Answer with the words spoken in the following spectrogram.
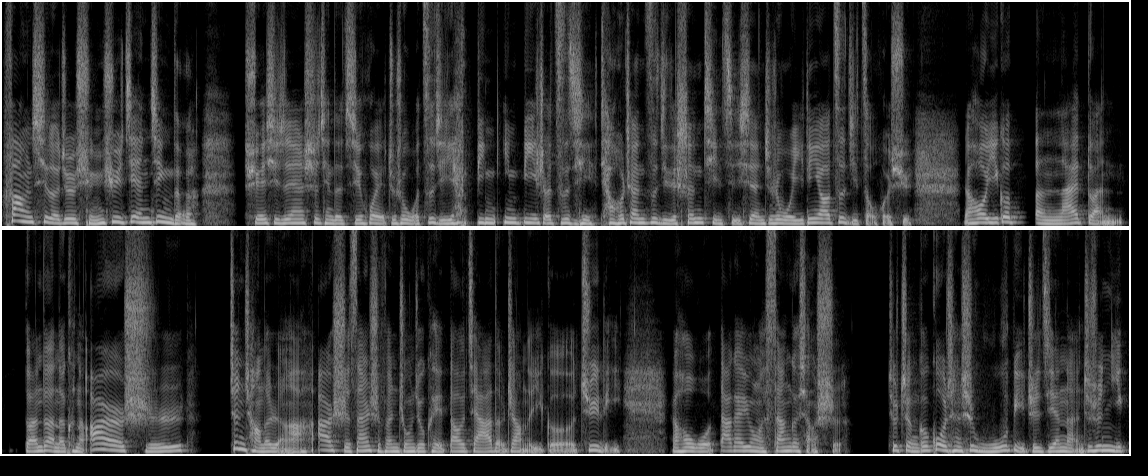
放弃了就是循序渐进的学习这件事情的机会，就是我自己也逼硬逼着自己挑战自己的身体极限，就是我一定要自己走回去。然后一个本来短短短的可能二十正常的人啊，二十三十分钟就可以到家的这样的一个距离，然后我大概用了三个小时。就整个过程是无比之艰难，就是你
